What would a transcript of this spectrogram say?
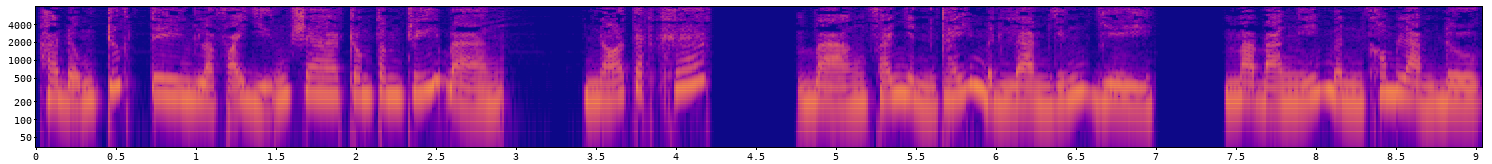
Hành động trước tiên là phải diễn ra trong tâm trí bạn. Nói cách khác, bạn phải nhìn thấy mình làm những gì mà bạn nghĩ mình không làm được.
